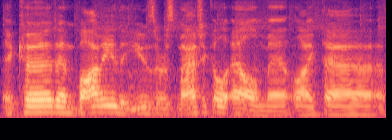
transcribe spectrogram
It could embody the user's magical element like that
